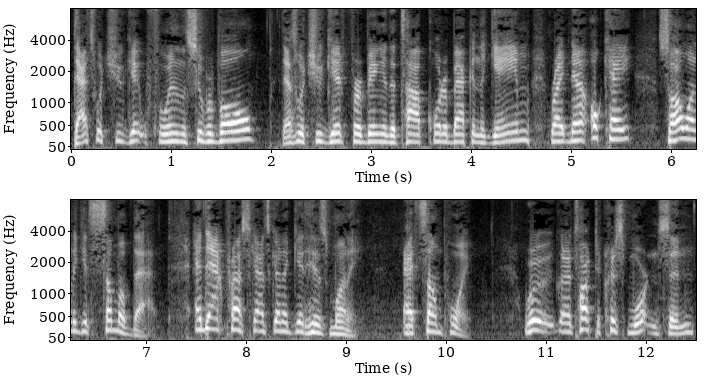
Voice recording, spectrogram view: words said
that's what you get for winning the Super Bowl. That's what you get for being the top quarterback in the game right now. Okay, so I want to get some of that. And Dak Prescott's going to get his money at some point. We're going to talk to Chris Mortensen,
